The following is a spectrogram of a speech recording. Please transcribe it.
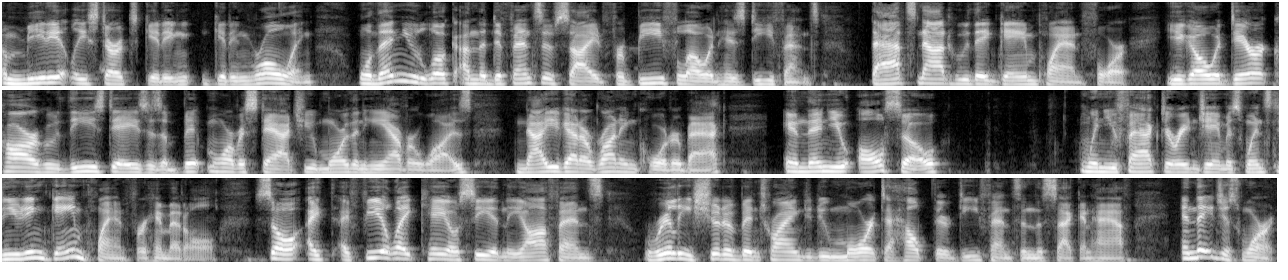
immediately starts getting getting rolling. Well, then you look on the defensive side for B Flow and his defense. That's not who they game plan for. You go with Derek Carr, who these days is a bit more of a statue, more than he ever was. Now you got a running quarterback. And then you also when you factor in Jameis Winston, you didn't game plan for him at all. So I, I feel like KOC in the offense really should have been trying to do more to help their defense in the second half, and they just weren't.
